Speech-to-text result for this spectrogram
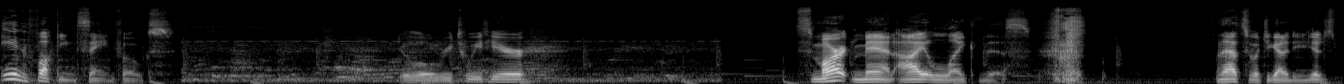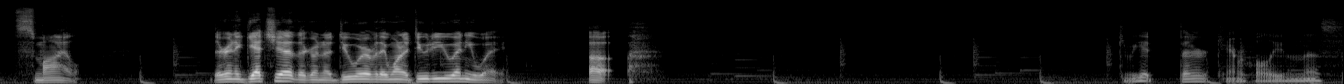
in fucking sane, folks. Do a little retweet here. Smart man, I like this. That's what you gotta do. You just smile. They're gonna get you. They're gonna do whatever they want to do to you anyway. Uh. Can we get better camera quality than this?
